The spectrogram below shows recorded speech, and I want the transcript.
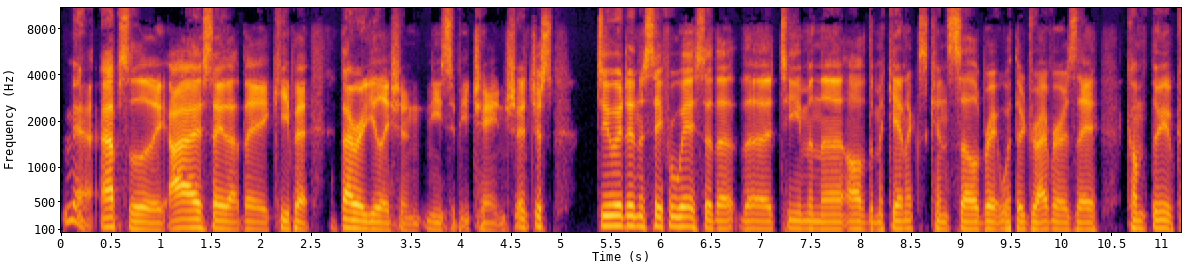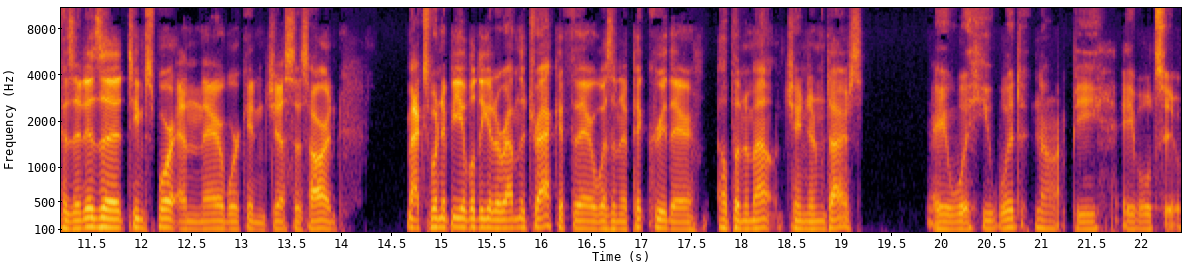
Yeah, absolutely. I say that they keep it. That regulation needs to be changed. It just do it in a safer way so that the team and the all of the mechanics can celebrate with their driver as they come through because it is a team sport and they're working just as hard. Max wouldn't be able to get around the track if there wasn't a pit crew there helping him out, changing him tires. He would he would not be able to.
